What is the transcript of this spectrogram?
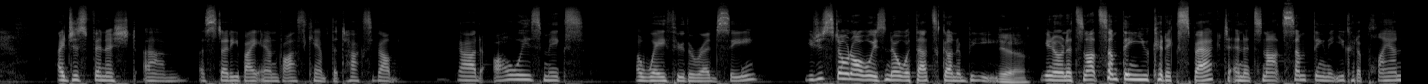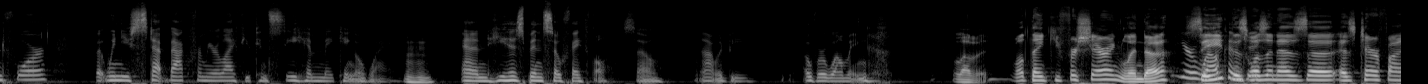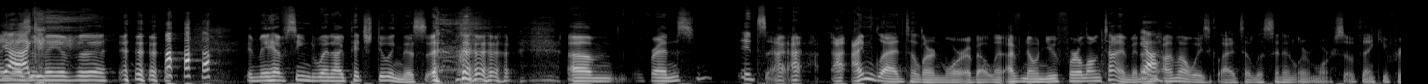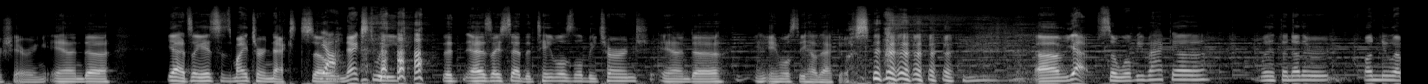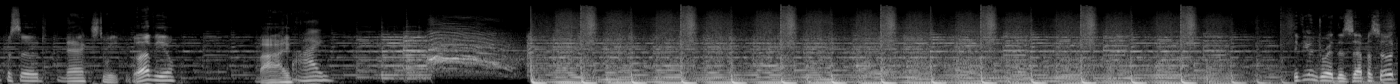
i just finished um, a study by ann voskamp that talks about god always makes a way through the red sea. You just don't always know what that's going to be. Yeah. you know and it's not something you could expect and it's not something that you could have planned for but when you step back from your life you can see him making a way. Mm-hmm. and he has been so faithful. So that would be overwhelming Love it. Well, thank you for sharing, Linda. You're See, welcome, this wasn't as uh, as terrifying Yeah, as I it may have. Uh, it may have seemed when I pitched doing this. um, friends, it's I, I, I'm glad to learn more about Linda. I've known you for a long time, and I'm, I'm always glad to listen and learn more. So thank you for sharing. And uh, yeah, it's I guess it's my turn next. So yeah. next week, the, as I said, the tables will be turned, and uh, and, and we'll see how that goes. um, yeah, so we'll be back uh, with another fun new episode next week. Love you. Bye. Bye. If you enjoyed this episode,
